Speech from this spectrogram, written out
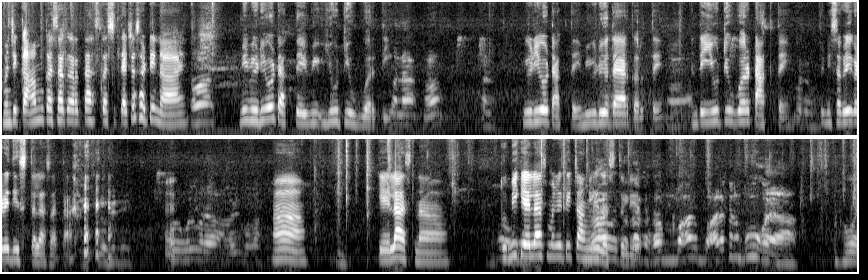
म्हणजे काम कसा करतास तसे त्याच्यासाठी नाही. मी व्हिडिओ टाकते यूट्यूबवरती व्हिडिओ टाकते मी व्हिडिओ तयार करते. आणि ते यूट्यूबवर टाकते. तुम्ही सगळीकडे दिसतलास आता. हा केलास ना. तुम्ही केलास म्हणजे ती चांगलीच असतली होय.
